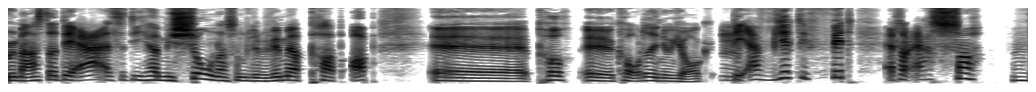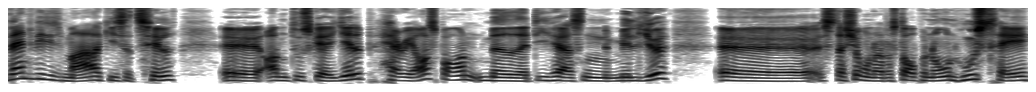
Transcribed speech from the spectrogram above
Remastered, det er altså de her missioner, som bliver ved med at poppe op øh, på øh, kortet i New York. Mm. Det er virkelig fedt, at der er så vanvittigt meget at give sig til. Øh, om du skal hjælpe Harry Osborn med øh, de her sådan, miljøstationer, øh, der står på nogle hustage.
